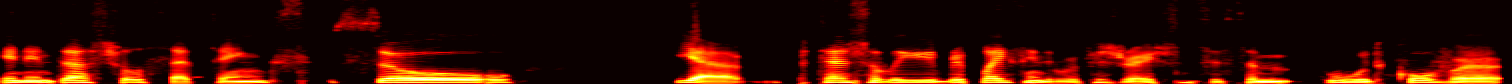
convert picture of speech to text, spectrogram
in industrial settings. So, yeah, potentially replacing the refrigeration system would cover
